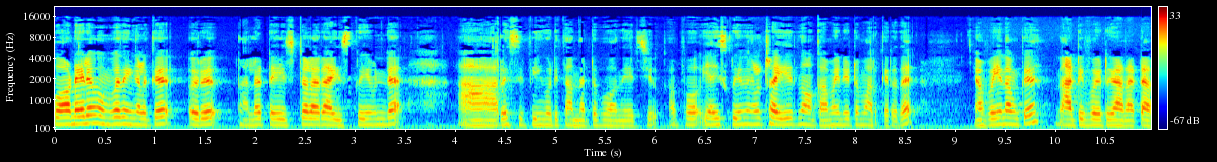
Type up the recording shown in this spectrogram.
പോണേന് മുമ്പ് നിങ്ങൾക്ക് ഒരു നല്ല ടേസ്റ്റുള്ള ഒരു ഐസ്ക്രീമിന്റെ റെസിപ്പിയും കൂടി തന്നിട്ട് പോകാമെന്ന് വിചാരിച്ചു. അപ്പോൾ ഈ ഐസ്ക്രീം നിങ്ങൾ ട്രൈ ചെയ്ത് നോക്കാൻ വേണ്ടിയിട്ട് മറക്കരുത്. അപ്പോൾ ഈ നമുക്ക് നാട്ടിൽ പോയിട്ട് കാണാം കേട്ടോ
